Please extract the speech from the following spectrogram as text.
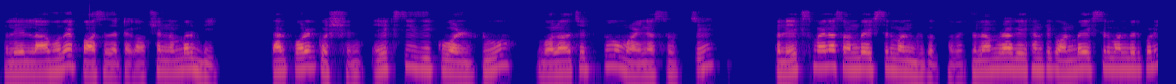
তাহলে এর লাভ হবে পাঁচ হাজার টাকা। অপশন নাম্বার বি তারপরের question X is equal to বলা আছে টু মাইনাস রুট থ্রি তাহলে এক্স মাইনাস ওয়ান বাই এক্সের মান বের করতে হবে। তাহলে আমরা আগে এখান থেকে ওয়ান বাই এক্সের মান বের করি।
